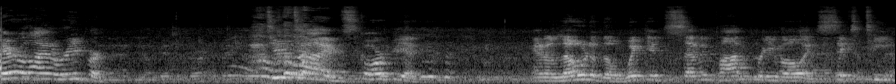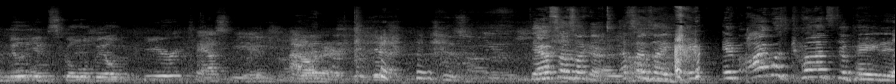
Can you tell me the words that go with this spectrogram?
Carolina Reaper. two times Scorpion, and a load of the wicked seven pot Primo and 16 million Scoville pure capsaicin powder. Yeah, that sounds like a. That sounds like if, if I was constipated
